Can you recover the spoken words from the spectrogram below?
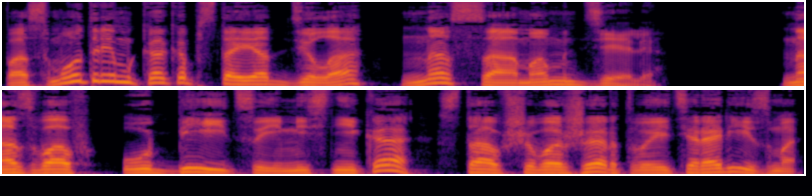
Посмотрим, как обстоят дела на самом деле. Назвав убийцей мясника, ставшего жертвой терроризма,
